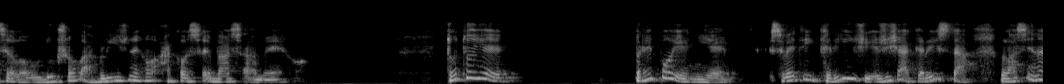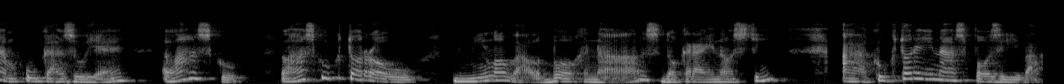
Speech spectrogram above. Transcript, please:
celou dušou a blížneho ako seba samého. Toto je prepojenie. Svetý kríž Ježiša Krista vlastne nám ukazuje lásku. Lásku, ktorou miloval Boh nás do krajnosti a ku ktorej nás pozýva.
